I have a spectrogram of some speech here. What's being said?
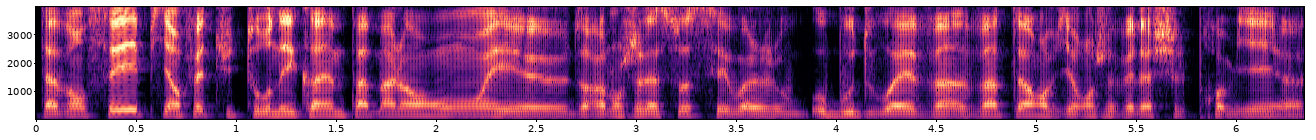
t'avançais, puis en fait tu tournais quand même pas mal en rond et euh, de rallonger la sauce. Et voilà, au, au bout de ouais, 20, 20 heures environ, j'avais lâché le premier. euh.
